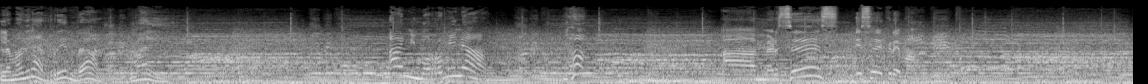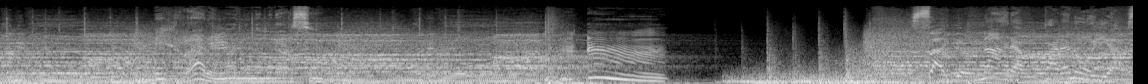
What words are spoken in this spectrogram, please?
La madera red da. Mal. ¡Ánimo, Romina! A Mercedes, ese de crema. Es raro, man, enamorarse. Mm. Sayonara, paranoias.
